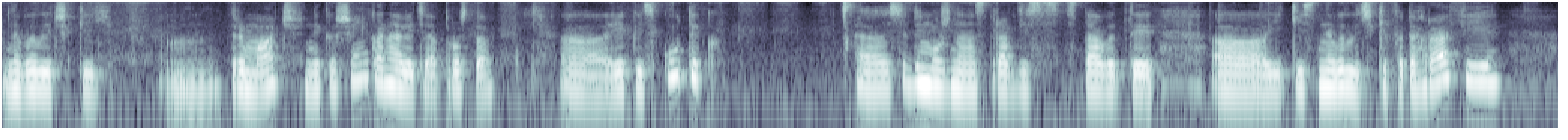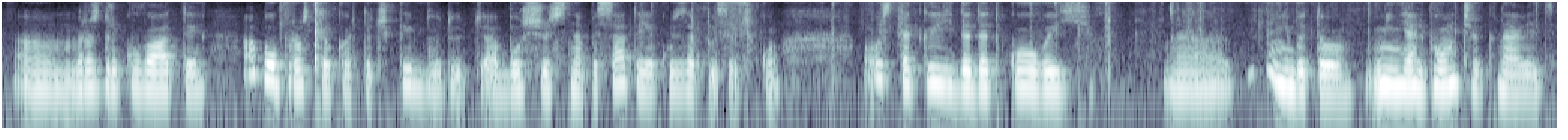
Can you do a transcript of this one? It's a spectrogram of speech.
невеличкий тримач, не кишенька навіть, а просто е, якийсь кутик. Е, Сюди можна насправді вставити е, якісь невеличкі фотографії, е, роздрукувати, або просто карточки будуть, або щось написати, якусь записочку. Ось такий додатковий, ну, нібито міні-альбомчик навіть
